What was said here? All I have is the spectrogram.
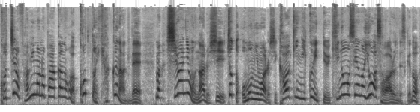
こっちのファミマのパーカーの方はコットン100なんで、まあ、シワにもなるし、ちょっと重みもあるし、乾きにくいっていう機能性の弱さはあるんですけど、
